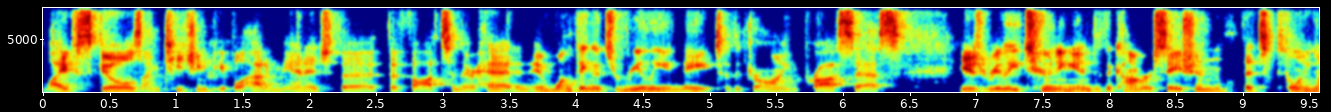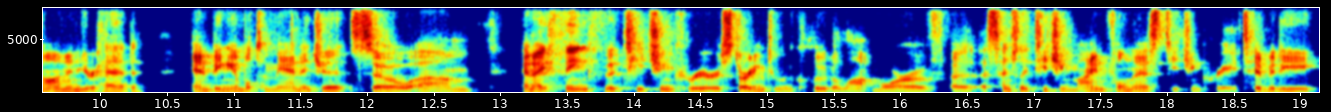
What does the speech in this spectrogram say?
life skills i'm teaching people how to manage the the thoughts in their head. And, and one thing that's really innate to the drawing process is really tuning into the conversation that's going on in your head and being able to manage it. So um, and i think the teaching career is starting to include a lot more of uh, essentially teaching mindfulness teaching creativity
